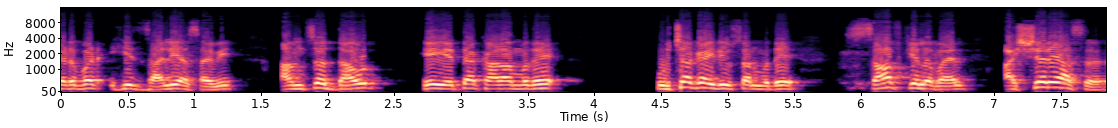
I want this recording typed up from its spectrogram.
गडबड ही झाली असावी. आमचं दाऊद हे येत्या काळामध्ये पुढच्या काही दिवसांमध्ये साफ केलं पाहिजे. आश्चर्य असं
